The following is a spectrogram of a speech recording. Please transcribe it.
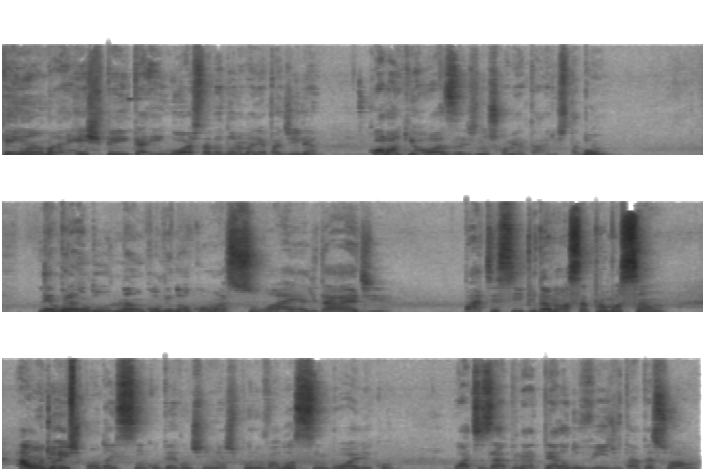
Quem ama, respeita e gosta da Dona Maria Padilha, coloque rosas nos comentários, tá bom? Lembrando, não combinou com a sua realidade? Participe da nossa promoção, aonde eu respondo as cinco perguntinhas por um valor simbólico. WhatsApp na tela do vídeo, tá pessoal?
